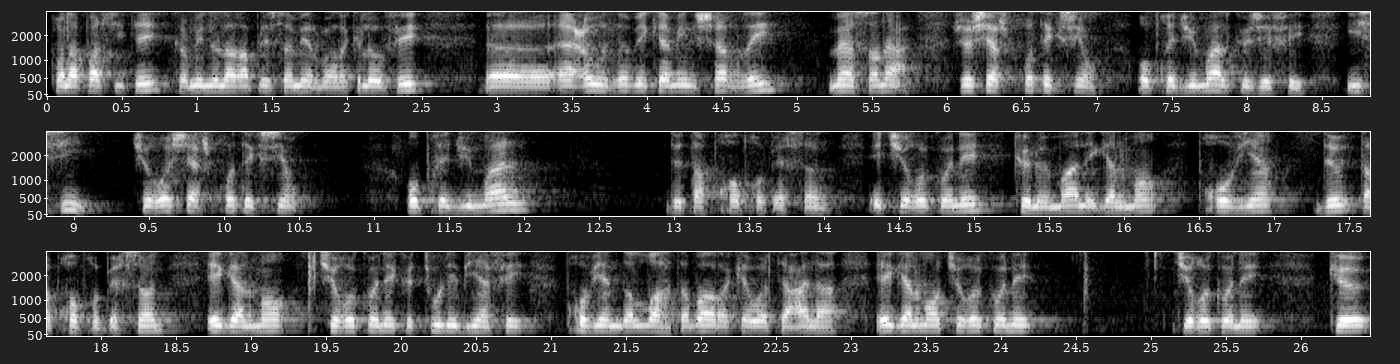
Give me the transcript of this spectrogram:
qu'on n'a pas citée, comme il nous l'a rappelé Samir Barakallahu euh, je cherche protection auprès du mal que j'ai fait. Ici, tu recherches protection auprès du mal de ta propre personne. Et tu reconnais que le mal également provient de ta propre personne. Également, tu reconnais que tous les bienfaits proviennent d'Allah wa ta'ala. Également, tu reconnais, tu reconnais que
